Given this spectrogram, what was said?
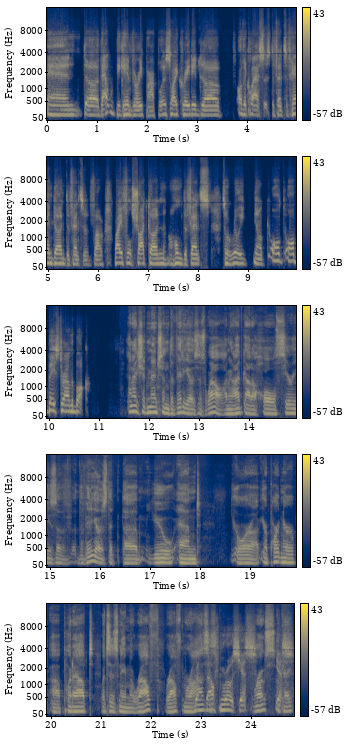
And uh, that became very popular. So I created uh, other classes defensive handgun defensive uh, rifle shotgun home defense so really you know all all based around the book and I should mention the videos as well. I mean, I've got a whole series of the videos that uh, you and your uh, your partner uh, put out. What's his name? Uh, Ralph Ralph Mroz. Ralph Mroz. Yes. Mroz. Yes. Okay.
